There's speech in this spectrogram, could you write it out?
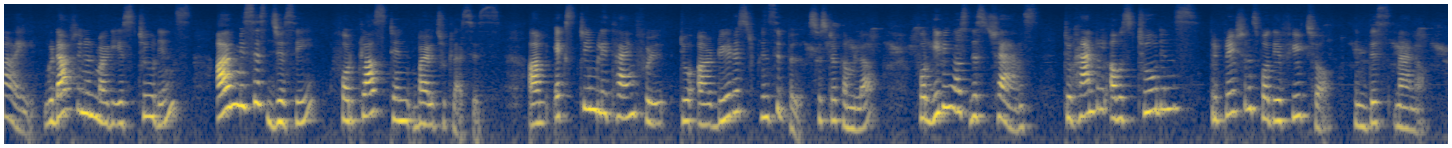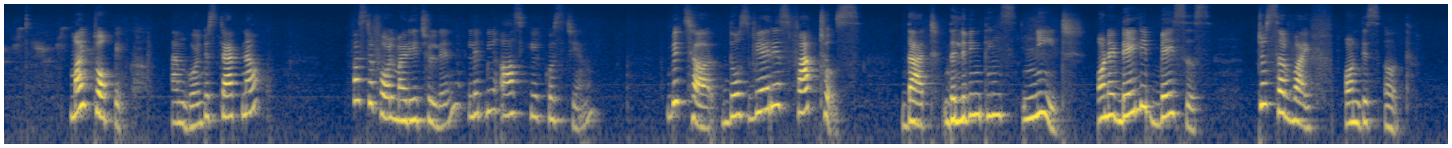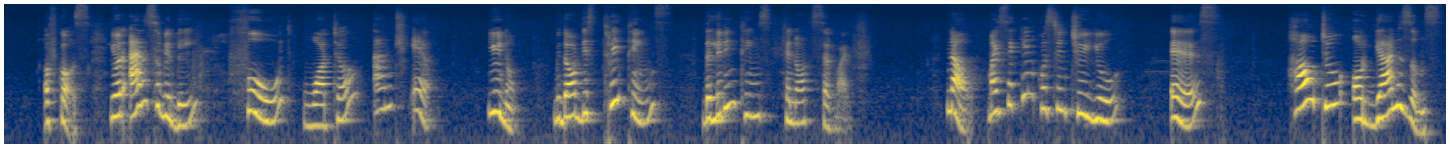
Hi, good afternoon, my dear students. I'm Mrs. Jessy for class 10 biology classes. I'm extremely thankful to our dearest principal, Sister Kamala, for giving us this chance to handle our students' preparations for their future in this manner. My topic, I'm going to start now. First of all, my dear children, let me ask you a question. Which are those various factors that the living things need on a daily basis to survive on this earth? Of course, your answer will be food, water, and air. You know, without these three things, the living things cannot survive. Now, my second question to you is how do organisms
